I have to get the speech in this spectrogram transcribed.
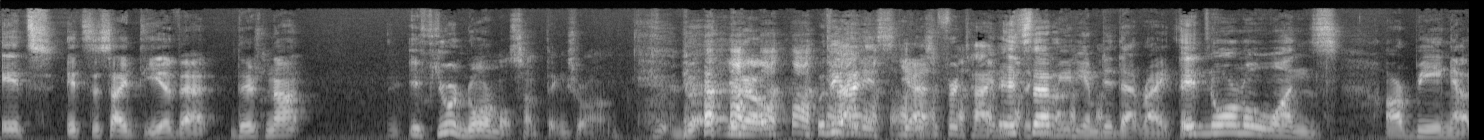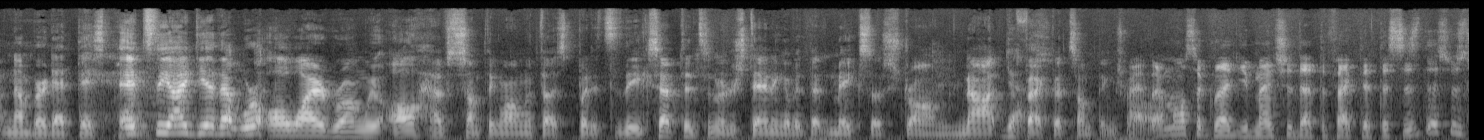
It's it's this idea that there's not. If you're normal, something's wrong. The- you know, with the idea, Titus, Yeah. Christopher Titus, It's the that- comedian, did that right. The It- normal ones are being outnumbered at this point. It's the idea that we're all wired wrong. We all have something wrong with us, but it's the acceptance and understanding of it that makes us strong, not Yes. the fact that something's wrong. Right, but I'm also glad you mentioned that the fact that this is this was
